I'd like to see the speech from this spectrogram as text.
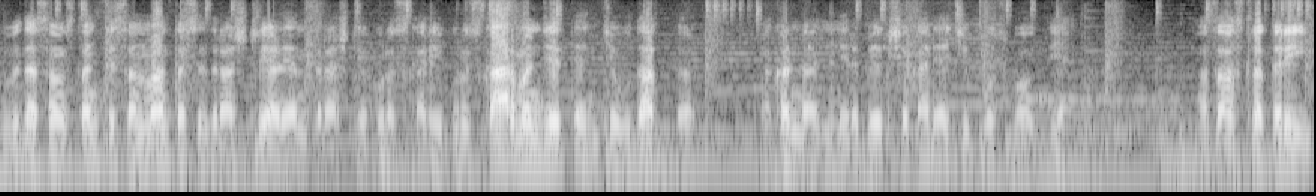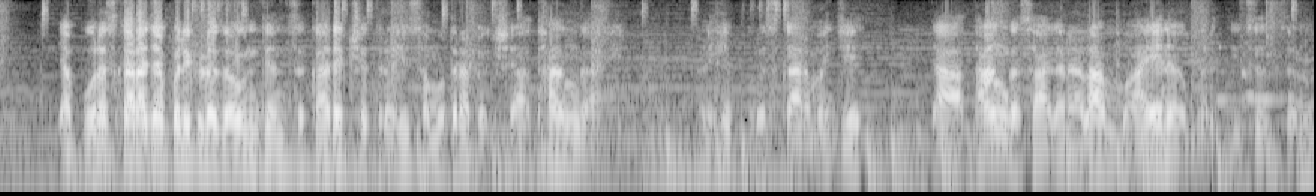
विविध संस्थांचे सन्मान तसेच राष्ट्रीय आणि आंतरराष्ट्रीय पुरस्कार. हे पुरस्कार म्हणजे त्यांचे उदात्त अखंड आणि निरपेक्ष कार्याची पोचपावती आहे. असं असलं तरी या पुरस्काराच्या पलीकडे जाऊन त्यांचं कार्यक्षेत्र हे समुद्रापेक्षा अथांग आहे. आणि हे पुरस्कार म्हणजे त्या अथांग सागराला मायेनं भरतीच जणू.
